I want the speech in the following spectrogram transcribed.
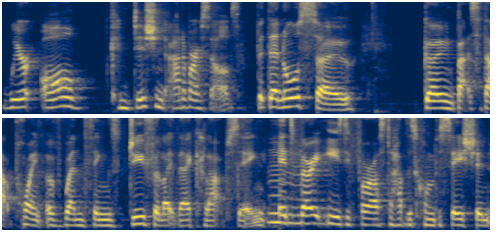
we're all conditioned out of ourselves. But then also going back to that point of when things do feel like they're collapsing, it's very easy for us to have this conversation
